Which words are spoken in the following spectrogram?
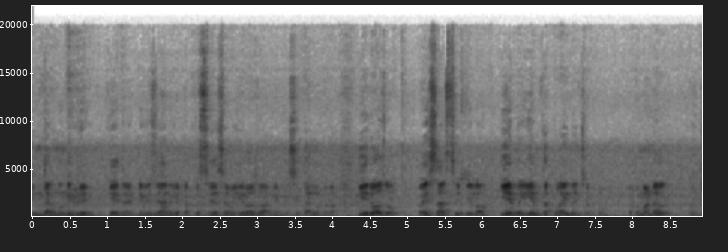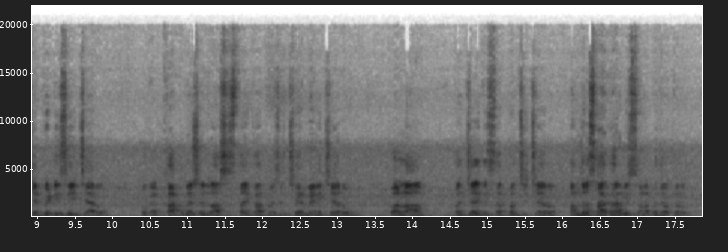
ఇంతకుముందు కేతిరెడ్డి విజయానికి ఇట్లా కృషి చేసాము. ఈరోజు అన్నింటికి సిద్ధంగా ఉంటున్నాం. ఈరోజు వైఎస్ఆర్సీపీలో ఏమి ఏం తక్కువైందని చెప్పు. ఒక మండల్ జడ్పీటీసీ ఇచ్చారు. ఒక కార్పొరేషన్ రాష్ట్ర స్థాయి కార్పొరేషన్ చైర్మన్ ఇచ్చారు. వాళ్ళ పంచాయతీ సర్పంచ్ ఇచ్చారు. అందరూ సహకారం ఇస్తున్నారు ప్రతి ఒక్కరు.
